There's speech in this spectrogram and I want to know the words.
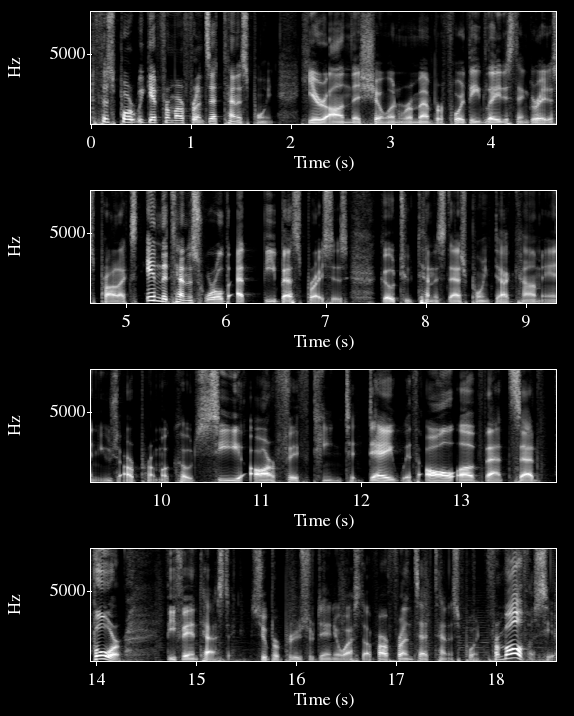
to the support we get from our friends at Tennis Point here on this show. And remember, for the latest and greatest products in the tennis world at the best prices, go to tennis-point.com and use our promo code CR15 today. With all of that said, for the fantastic super producer Daniel Westoff, our friends at Tennis Point. From all of us here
